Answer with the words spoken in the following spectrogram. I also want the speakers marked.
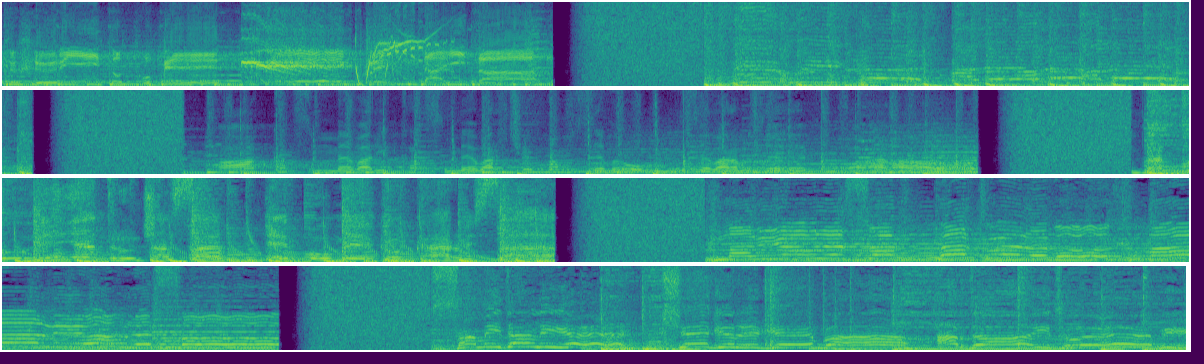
Speaker 1: მოკე ეკრენდაიდა
Speaker 2: აკაც მე ვარ იქაც მე ვარ ჩემამზე რომზე ვარ მზე
Speaker 3: დათუნია დრუნჩასა ერბო მეგო კარვისა
Speaker 1: ხმალიავლესო ქართველებო
Speaker 3: სამიდალიე შეგრგება არ დაითვლები.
